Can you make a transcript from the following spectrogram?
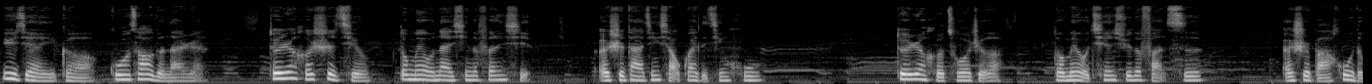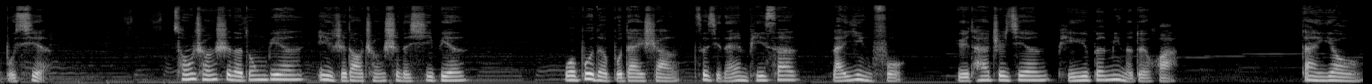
遇见一个聒噪的男人，对任何事情都没有耐心的分析，而是大惊小怪的惊呼；对任何挫折都没有谦虚的反思，而是跋扈的不屑。从城市的东边一直到城市的西边，我不得不带上自己的 MP3。来应付与他之间疲于奔命的对话，但又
